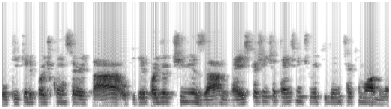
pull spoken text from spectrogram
o que, que ele pode consertar, o que, que ele pode otimizar. É isso que a gente até incentiva aqui dentro do CheckMob, né?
